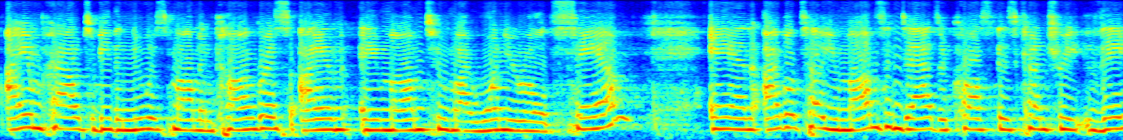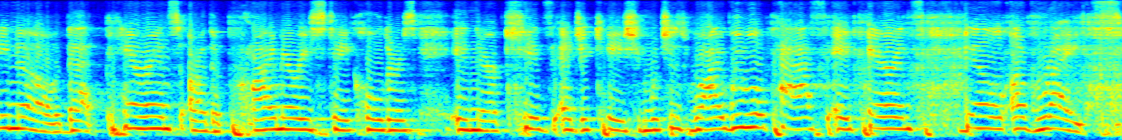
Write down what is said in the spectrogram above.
I am proud to be the newest mom in Congress. I am a mom to my one-year-old Sam. And I will tell you, moms and dads across this country, they know that parents are the primary stakeholders in their kids' education, which is why we will pass a Parents' Bill of Rights.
